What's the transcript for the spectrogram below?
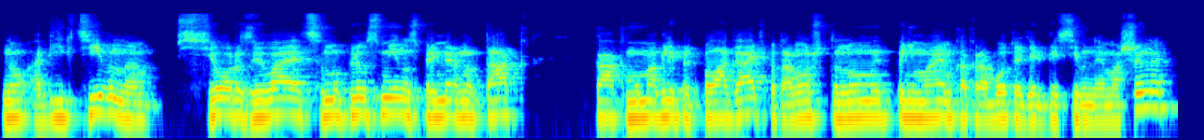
ну, объективно все развивается, ну, плюс-минус примерно так – как мы могли предполагать, потому что ну, мы понимаем, как работает репрессивная машина,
